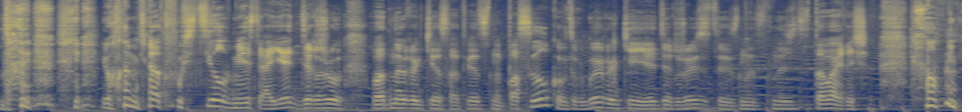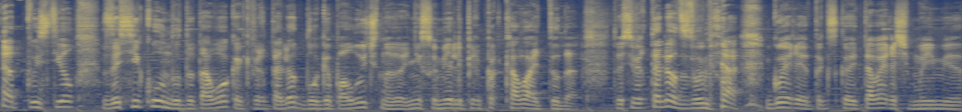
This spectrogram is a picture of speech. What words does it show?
И он меня отпустил вместе, а я держу в одной руке, соответственно, посылку, в другой руке я держусь значит, товарища. Он меня отпустил за секунду до того, как вертолет благополучно не сумели припарковать туда. То есть вертолет с двумя горе, так сказать, товарищами моими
